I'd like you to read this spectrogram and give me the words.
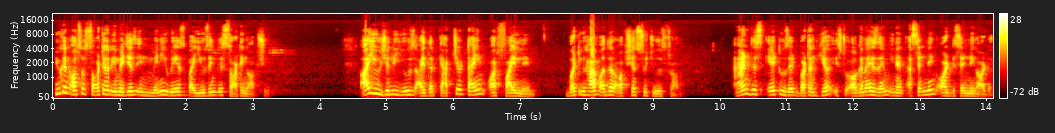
You can also sort your images in many ways by using this sorting option. I usually use either capture time or file name but you have other options to choose from. And this A to Z button here is to organize them in an ascending or descending order.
